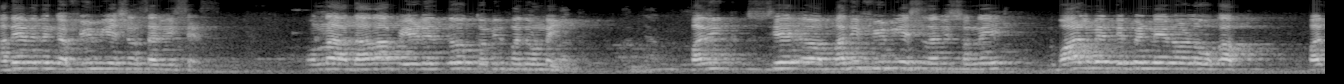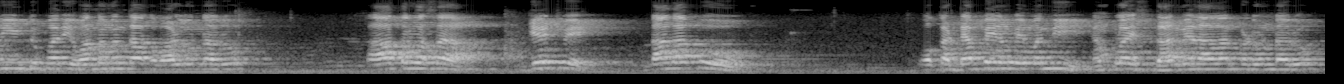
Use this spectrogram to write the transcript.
అదేవిధంగా ఫ్యూమిగేషన్ సర్వీసెస్ ఉన్న దాదాపు ఏడెనిమిదో తొమ్మిది పది ఉన్నాయి. పది సే- పది ఫ్యూమిగేషన్ సర్వీస్ ఉన్నాయి. వాళ్ళ మీద డిపెండ్ అయిన వాళ్ళు ఒక పది ఇంటూ పది వంద మంది దాకా వాళ్ళు ఉన్నారు. ఆ తర్వాత గేట్వే దాదాపు ఒక డెబ్బై ఎనభై మంది ఎంప్లాయీస్ దాని మీద ఆధారపడి ఉన్నారు.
